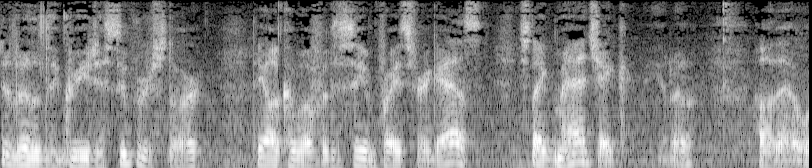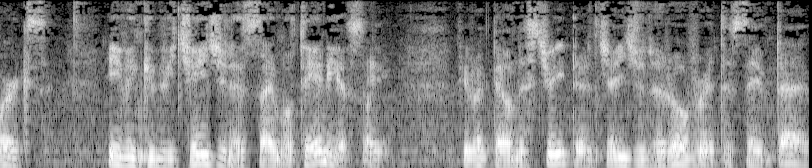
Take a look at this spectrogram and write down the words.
a little degree to Superstore, they all come up with the same price for gas. It's like magic, you know, how that works. Even can be changing it simultaneously. If you look down the street, they're changing it over at the same time.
